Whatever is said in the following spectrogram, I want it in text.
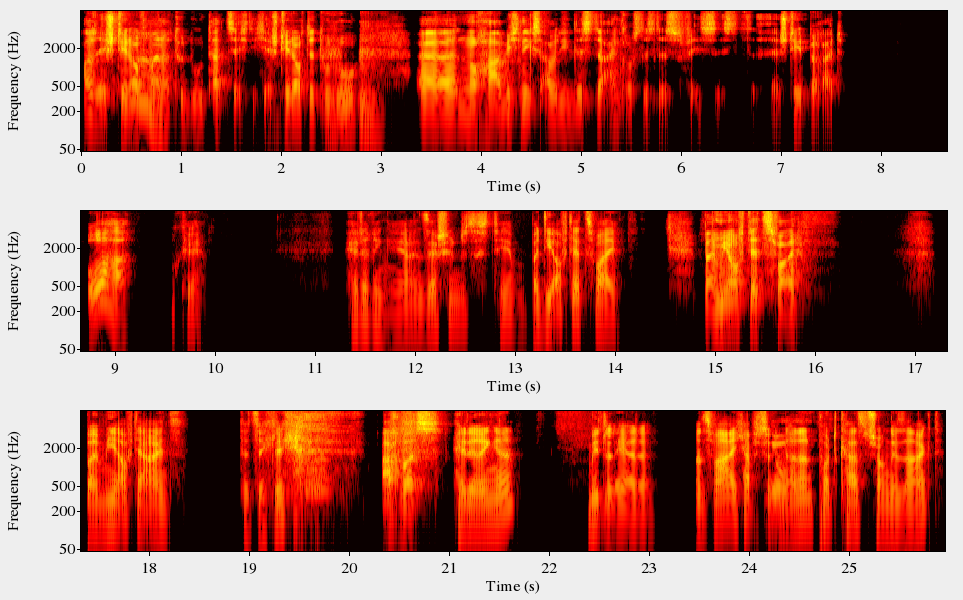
also er steht auf ah. meiner To-Do tatsächlich. Er steht auf der To-Do. äh, noch habe ich nichts, aber die Liste, Einkaufsliste ist, ist, ist, äh, steht bereit. Oha, okay. Herr der Ringe, ja, ein sehr schönes System. Bei dir auf der 2? Bei mir auf der 2. Bei mir auf der 1. Tatsächlich. Ach was. Herr der Ringe, Mittelerde. Und zwar, ich habe es in anderen Podcasts schon gesagt,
